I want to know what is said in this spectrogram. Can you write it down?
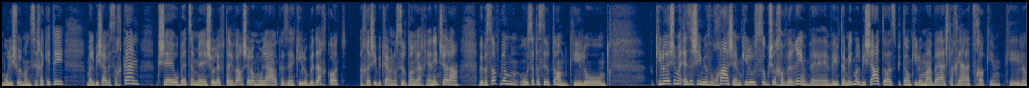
מולי שולמן שיחק איתי, מלבישה ושחקן, כשהוא בעצם אה, שולף את האיבר שלו מולה, כזה כאילו בדחקות, אחרי שהיא ביקשה ממנו סרטון לאחיינית שלה, ובסוף גם הוא עושה את הסרטון, כאילו... כאילו יש שם איזושהי מבוכה שהם כאילו סוג של חברים ו- והיא תמיד מלבישה אותו אז פתאום כאילו מה הבעיה שלך יאללה צחוקים כאילו.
